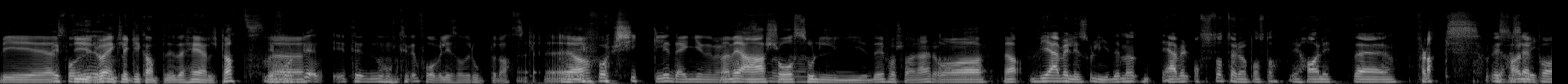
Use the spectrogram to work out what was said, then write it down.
Vi, Vi får- styrer jo egentlig ikke kampen i det hele tatt. Vi får Eh, til, til noen tider får vi litt sånn rumpedask. ja. Vi får skikkelig deng innimellom. Men vi er så Men, solide i forsvaret her, og ja. Vi er veldig solide, men jeg vil også tørre å påstå vi har litt eh, flaks. Hvis du, ser litt. på,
